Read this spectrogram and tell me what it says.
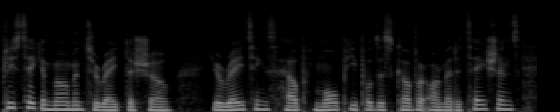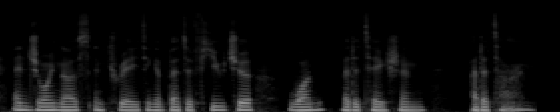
please take a moment to rate the show. Your ratings help more people discover our meditations and join us in creating a better future, one meditation at a time.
